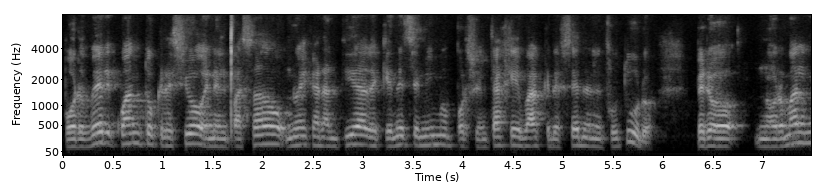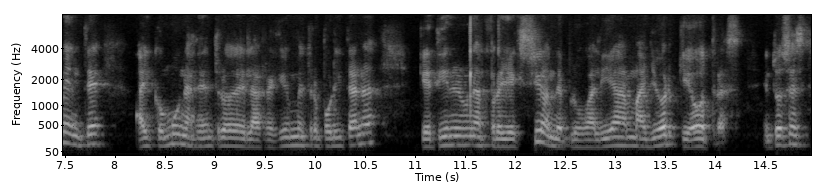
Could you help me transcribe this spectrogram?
por ver cuánto creció en el pasado, no es garantía de que en ese mismo porcentaje va a crecer en el futuro. Pero normalmente hay comunas dentro de la región metropolitana que tienen una proyección de plusvalía mayor que otras. Entonces,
